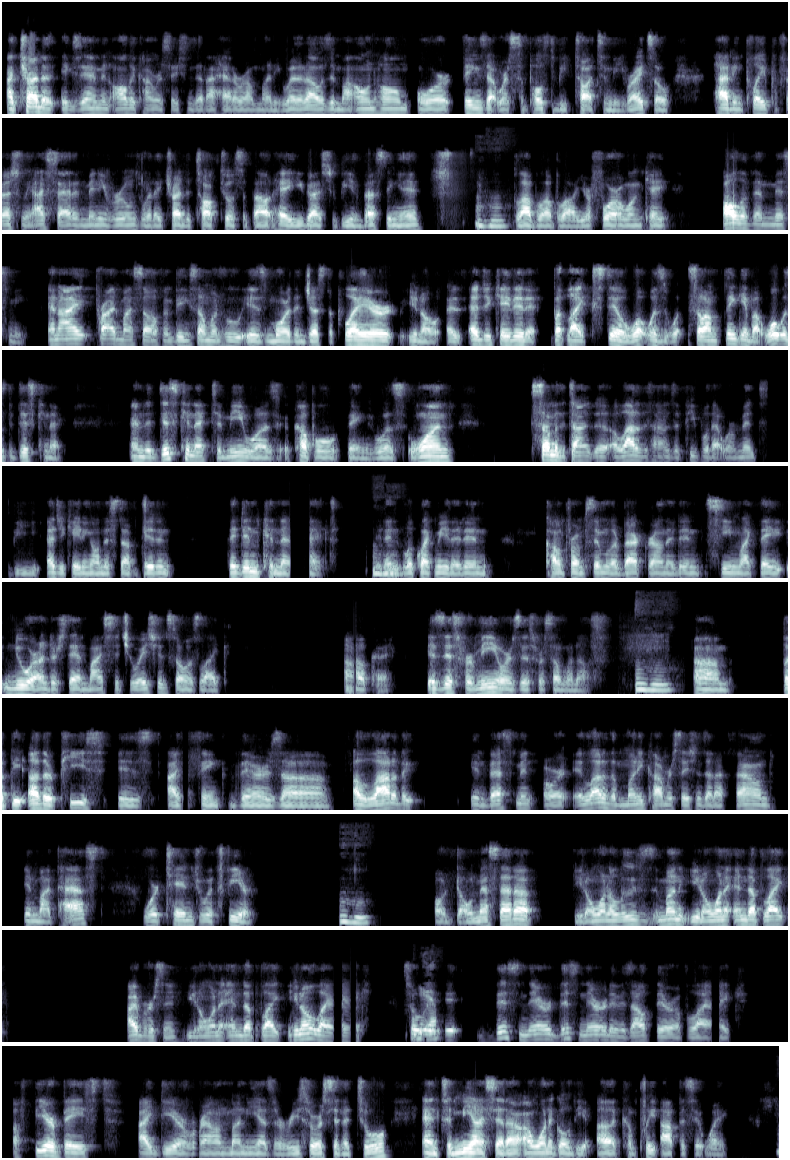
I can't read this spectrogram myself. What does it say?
I tried to examine all the conversations that I had around money, whether that was in my own home or things that were supposed to be taught to me, right? So having played professionally, I sat in many rooms where they tried to talk to us about, hey, you guys should be investing in Mm-hmm. blah blah blah, your 401k. All of them miss me. And I pride myself in being someone who is more than just a player, you know, e- educated, but like still, what was what? So I'm thinking about what was the disconnect? And the disconnect to me was a couple things. Was one, some of the times, a lot of the times, the people that were meant to be educating on this stuff didn't, they didn't connect. They Mm-hmm. didn't look like me. They didn't come from similar background. They didn't seem like they knew or understand my situation. So it was like, okay, is this for me or is this for someone else? Mm-hmm. Um, but the other piece is, I think there's uh, a lot of the investment or a lot of the money conversations that I found in my past were tinged with fear. Mm-hmm. Oh, don't mess that up. You don't want to lose money. You don't want to end up like Iverson. You don't want to end up like, you know, like so Yeah. it, it this narr this narrative is out there of like a fear-based idea around money as a resource and a tool. And to me, I said I, I want to go the uh, complete opposite way.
